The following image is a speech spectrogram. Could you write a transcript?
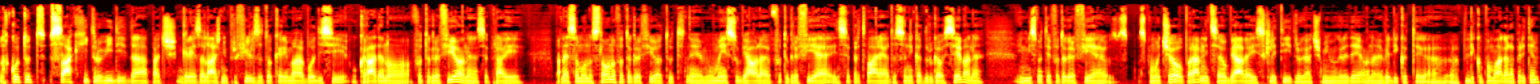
lahko tudi vsak hitro vidi, da pač gre za lažni profil, zato ker imajo bodi si ukradeno fotografijo, ne, se pravi pa ne samo naslovno fotografijo, tudi vmes objavljajo fotografije in se pretvarjajo, da so neka druga oseba. Ne? In mi smo te fotografije s, pomočjo uporabnice objave iz kleti, drugače mimo grede, ona je veliko, tega, veliko pomagala pri tem,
